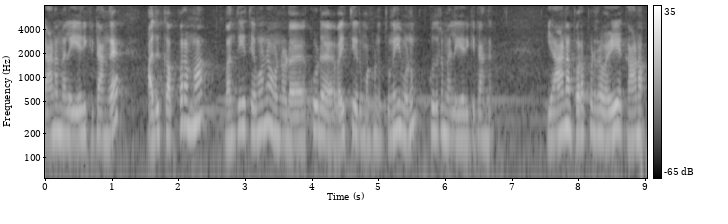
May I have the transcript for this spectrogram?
யானை மேலே ஏறிக்கிட்டாங்க. அதுக்கப்புறமா வந்தியத்தேவனும் அவனோட கூட வைத்தியர் மகனும் துணைவனும் குதிரை மேலே ஏறிக்கிட்டாங்க. யானை புறப்படுற வழியை காணாம்.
